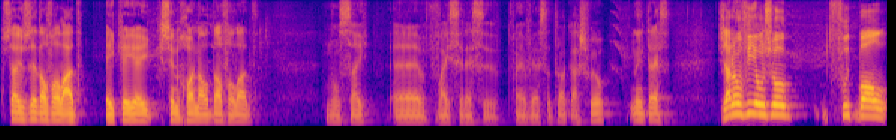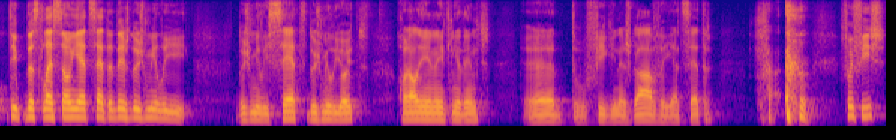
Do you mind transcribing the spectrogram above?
No estádio José de Alvalade, a.k.a. Cristiano Ronaldo de Alvalade. Não sei, eh, vai ser essa, vai haver essa troca, acho eu, não interessa. Já não via um jogo de futebol tipo da seleção e etc. desde 2000 e 2007, 2008. Ronaldo ainda nem tinha dentes. eh, o Figo ainda jogava e etc. Foi fixe.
